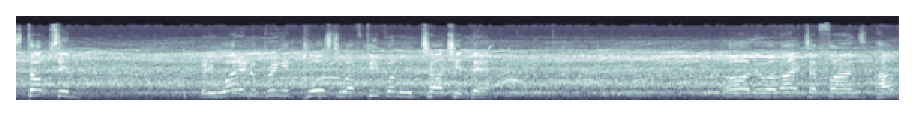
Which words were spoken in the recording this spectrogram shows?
stops him, but he wanted to bring it close to have people who touch it there. Oh, the Wolayta fans have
